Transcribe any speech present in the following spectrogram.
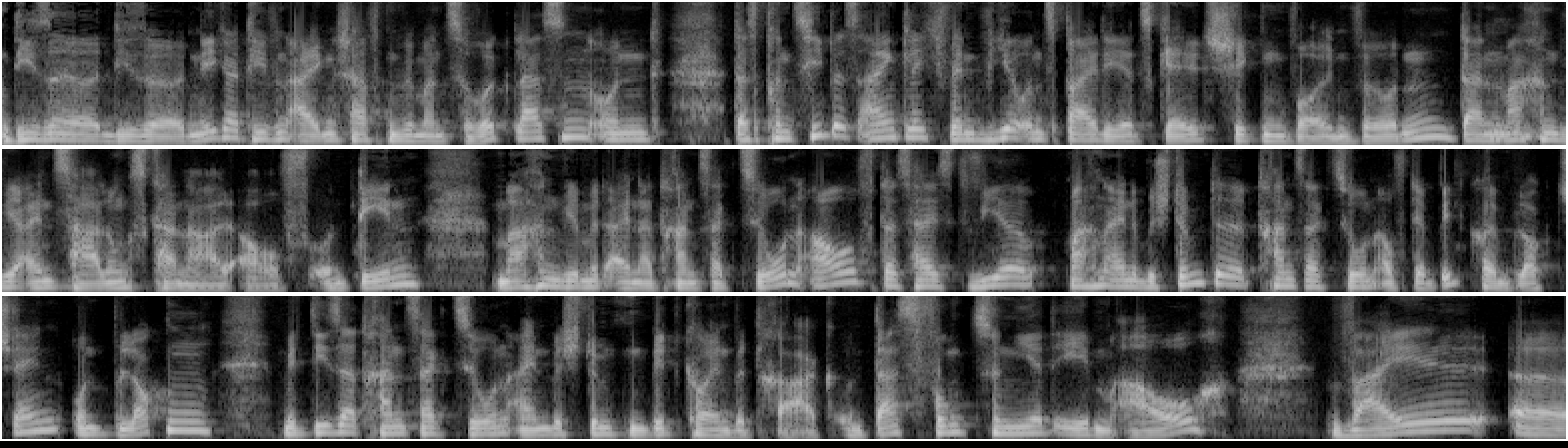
diese, diese negativen Eigenschaften will man zurücklassen. Und das Prinzip ist eigentlich, wenn wir uns beide jetzt Geld schicken wollen würden, dann mhm. machen wir einen Zahlungskanal auf. Und den machen wir mit einer Transaktion auf. Das heißt, wir machen eine bestimmte Transaktion auf der Bitcoin-Blockchain und blocken mit dieser Transaktion einen bestimmten Bitcoin-Betrag. Und das funktioniert eben auch, weil, äh,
